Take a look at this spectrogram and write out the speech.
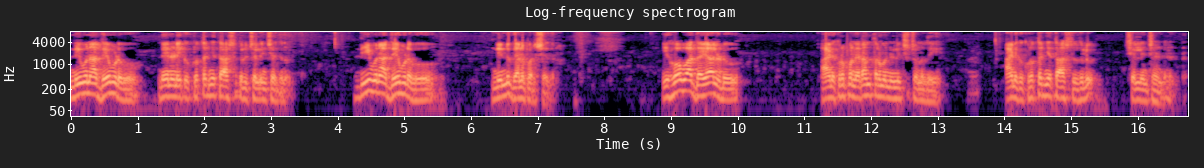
నీవు నా దేవుడు నేను నీకు కృతజ్ఞతాస్థుతులు చెల్లించేదను. నీవు నా దేవుడవు నిన్ను గనపరిచేదను ఇహోవా దయాళుడు ఆయన కృప నిరంతరము నిలుచుచున్నది. ఆయనకు కృతజ్ఞతాస్థుతులు చెల్లించండి అంట.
